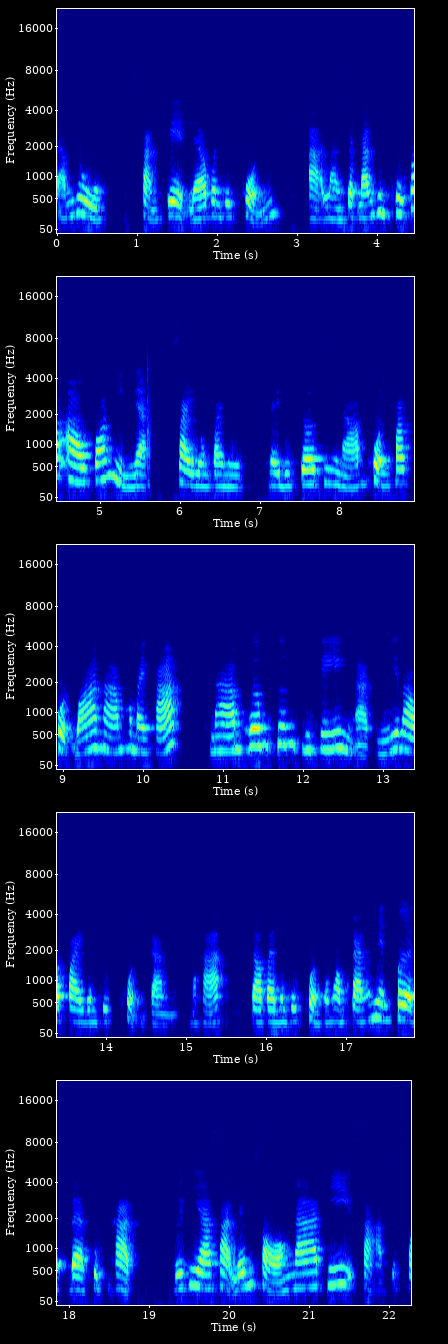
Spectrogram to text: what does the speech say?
น้ำอยู่สังเกตแล้วบันทึกผล อ่าหลังจากนั้นคุณครูก็เอาก้อนหินเนี่ยใส่ลงไปในในบิ๊กเกอร์ที่มีน้ำผลปรากฏว่าน้ำทำไมคะ น้ำเพิ่มขึ้นจริงๆอะทีนี้เราไปบันทึกผลกันนะคะ เราไปบันทึกผลพร้อมๆกันนักเรียนเปิดแบบฝึกหัด วิทยาศาสตร์เล่มสองหน้าที่สามสิบส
